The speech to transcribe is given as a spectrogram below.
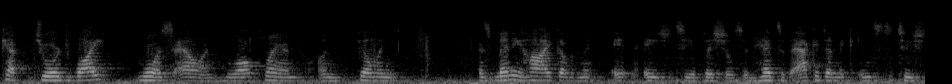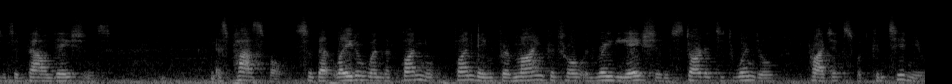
Captain George White, Morse Allen, who all planned on filming as many high government agency officials and heads of academic institutions and foundations as possible, so that later when the fund, funding for mind control and radiation started to dwindle, projects would continue.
